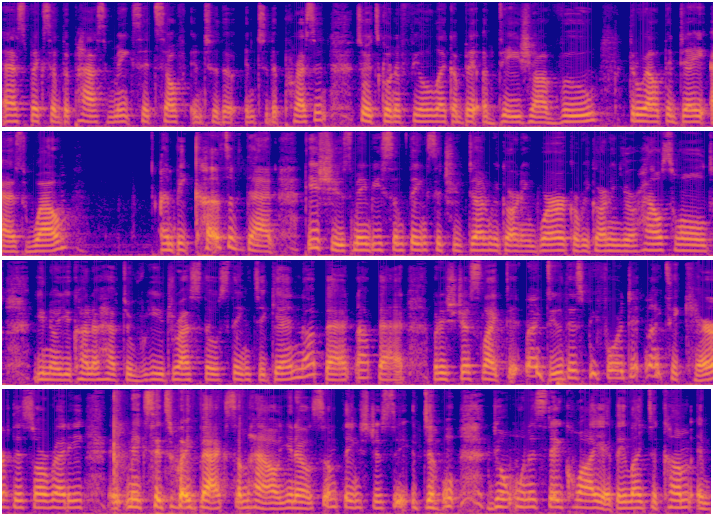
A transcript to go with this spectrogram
Aspects of the past makes itself into the into the present. So it's going to feel like a bit of deja vu throughout the day as well. And because of that issues maybe some things that you've done regarding work or regarding your household you know you kind of have to readdress those things again. Not bad not bad but it's just like didn't i do this before? Didn't i take care of this already? It makes its way back somehow you know? Some things just eh, don't don't want to stay quiet. They like to come and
